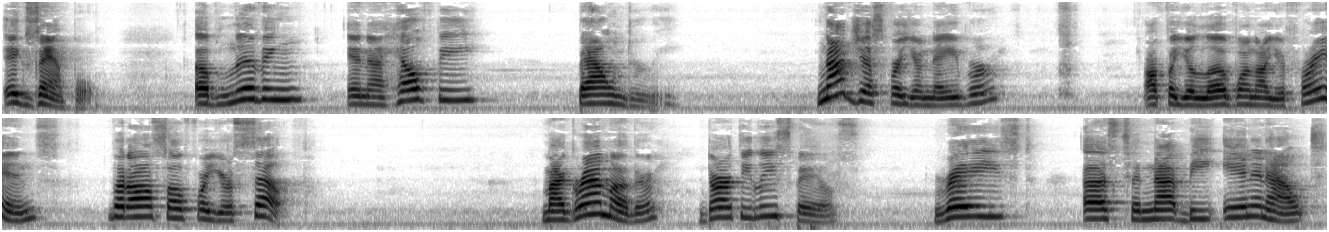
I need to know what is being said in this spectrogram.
example of living in a healthy boundary. Not just for your neighbor or for your loved one or your friends, but also for yourself. My grandmother, Dorothy Lee Spells, raised us to not be in and out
